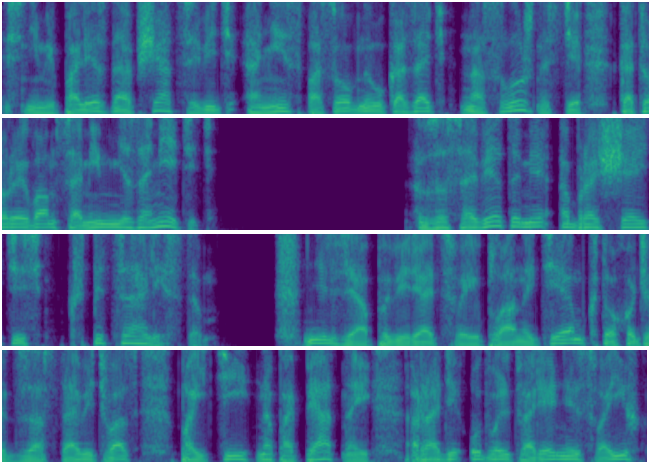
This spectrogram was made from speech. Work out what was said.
с ними полезно общаться, ведь они способны указать на сложности, которые вам самим не заметить. За советами обращайтесь к специалистам. Нельзя поверять свои планы тем, кто хочет заставить вас пойти на попятный ради удовлетворения своих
